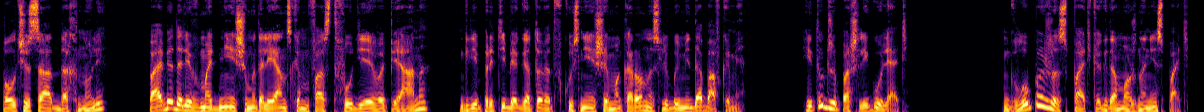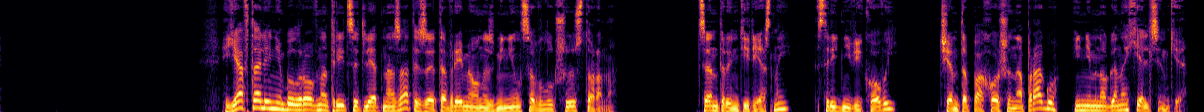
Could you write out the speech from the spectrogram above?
Полчаса отдохнули, пообедали в моднейшем итальянском фастфуде Эвапиано, где при тебе готовят вкуснейшие макароны с любыми добавками, и тут же пошли гулять. Глупо же спать, когда можно не спать. Я в Таллине был ровно 30 лет назад, и за это время он изменился в лучшую сторону. Центр интересный, средневековый, чем-то похож и на Прагу, и немного на Хельсинки.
